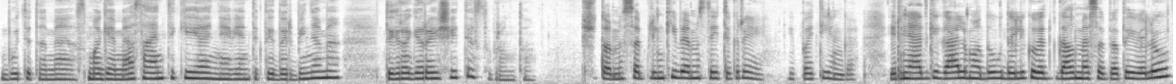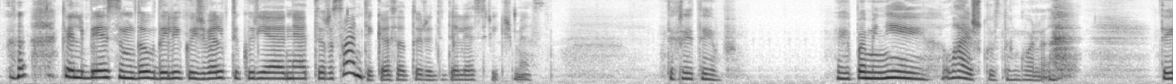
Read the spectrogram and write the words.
būti tame smagiame santykyje, ne vien tik tai darbinėme, tai yra gerai išeitis, suprantu. Šitomis aplinkybėmis tai tikrai ypatinga. Ir netgi galima daug dalykų, bet gal mes apie tai vėliau kalbėsim, daug dalykų išvelgti, kurie net ir santykiuose turi didelės reikšmės. Tikrai taip. E, paminėjai laiškus, Danguolė. Tai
